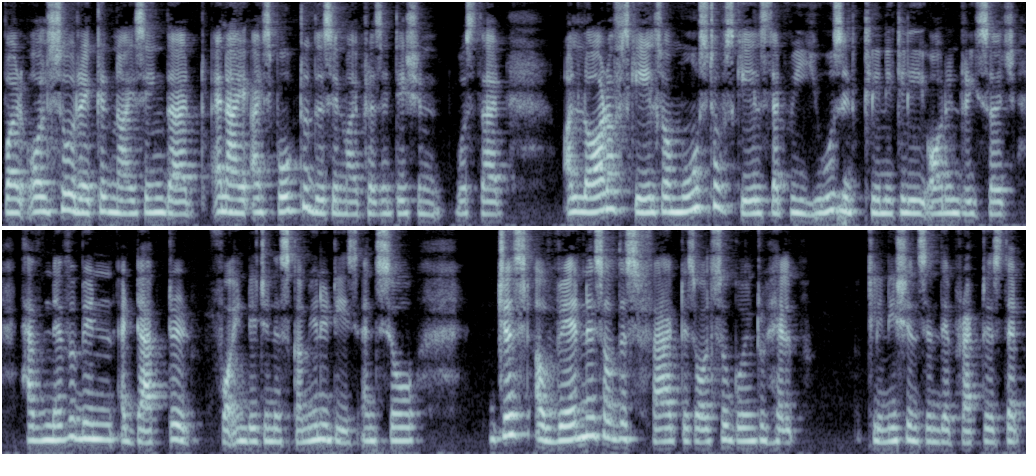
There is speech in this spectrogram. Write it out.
but also recognizing that, and I, I spoke to this in my presentation, was that a lot of scales or most of scales that we use in clinically or in research have never been adapted for indigenous communities. And so just awareness of this fact is also going to help clinicians in their practice that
